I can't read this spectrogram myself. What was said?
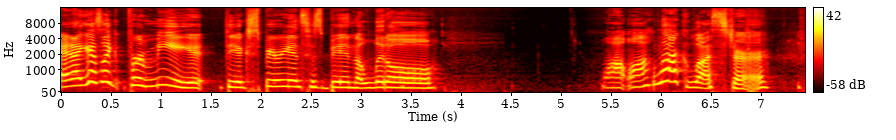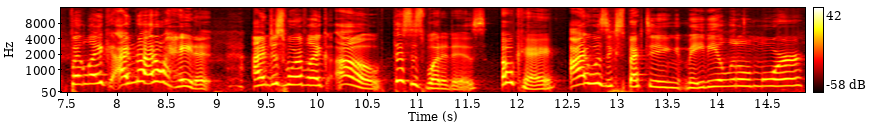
and I guess like for me, the experience has been a little wah wah. lackluster. But like I'm not I don't hate it. I'm just more of like, oh, this is what it is. Okay. I was expecting maybe a little more.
